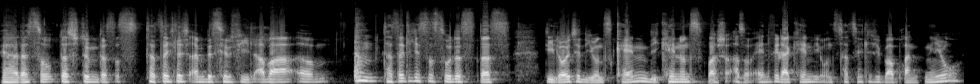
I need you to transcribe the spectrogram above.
Ja, das so, das stimmt. Das ist tatsächlich ein bisschen viel. Aber ähm, tatsächlich ist es so, dass, dass die Leute, die uns kennen, die kennen uns wahrscheinlich, also entweder kennen die uns tatsächlich über Brand Neo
